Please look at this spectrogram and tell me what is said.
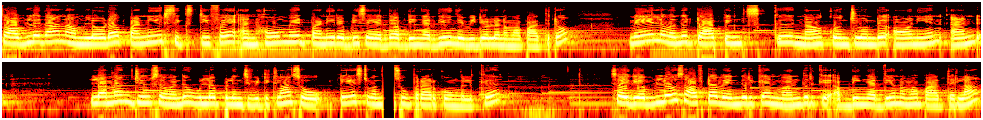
ஸோ அவ்வளோதான் நம்மளோட paneer sixty five and homemade paneer எப்படி செய்கிறது அப்படிங்கிறதையும் இந்த வீடியோவில் நம்ம பார்த்துட்டோம். மேலே வந்து டாப்பிங்ஸ்க்கு நான் கொஞ்சோண்டு ஆனியன் அண்ட் லெமன் ஜூஸை வந்து உள்ளே பிழிஞ்சு விட்டுக்கலாம். ஸோ டேஸ்ட் வந்து சூப்பராக இருக்கும் உங்களுக்கு. ஸோ இது எவ்வளோ சாஃப்டாக வெந்திருக்கு அண்ட் வந்திருக்கு அப்படிங்கிறதையும் நம்ம பார்த்துடலாம்.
